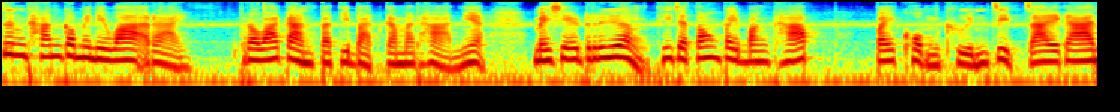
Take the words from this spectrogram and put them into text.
ซึ่งท่านก็ไม่ได้ว่าอะไร เพราะว่าการปฏิบัติกรรมฐานเนี่ยไม่ใช่เรื่องที่จะต้องไปบังคับ ไปข่มขืนจิตใจกัน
